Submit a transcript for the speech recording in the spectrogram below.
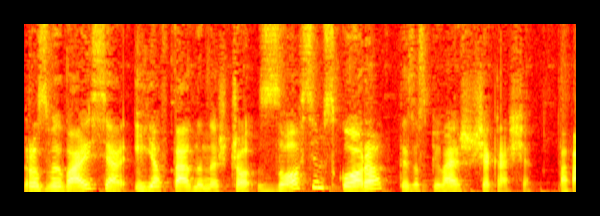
Розвивайся, і я впевнена, що зовсім скоро ти заспіваєш ще краще. Па-па!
